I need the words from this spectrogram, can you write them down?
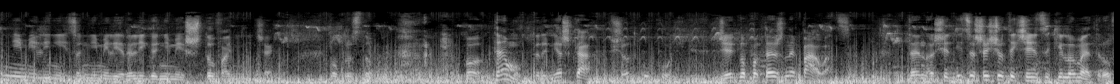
oni nie mieli nic, oni nie mieli religii, nie mieli sztów ani niczego. Po prostu, bo temu, który mieszka w środku kuli, gdzie jego potężny pałac, ten o średnicy 6000 kilometrów,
